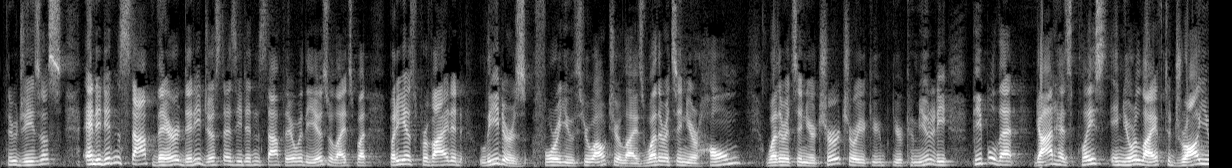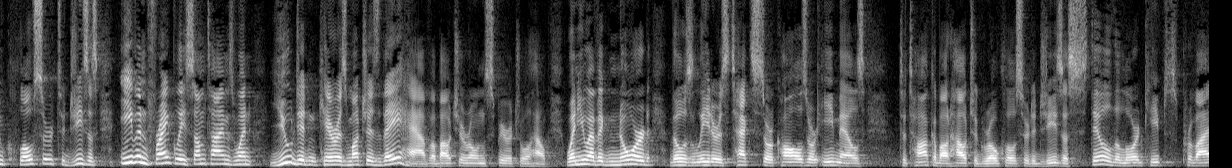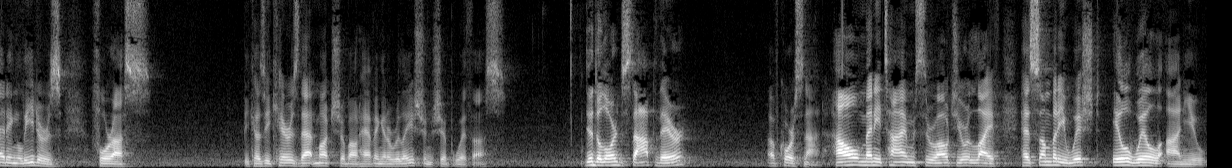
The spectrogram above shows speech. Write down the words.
through Jesus? And He didn't stop there, did He? Just as He didn't stop there with the Israelites, but, but He has provided leaders for you throughout your lives, whether it's in your home whether it's in your church or your, your community, people that God has placed in your life to draw you closer to Jesus, even frankly, sometimes when you didn't care as much as they have about your own spiritual health, when you have ignored those leaders' texts or calls or emails to talk about how to grow closer to Jesus, still the Lord keeps providing leaders for us because He cares that much about having a relationship with us. Did the Lord stop there? Of course not. How many times throughout your life has somebody wished ill will on you,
